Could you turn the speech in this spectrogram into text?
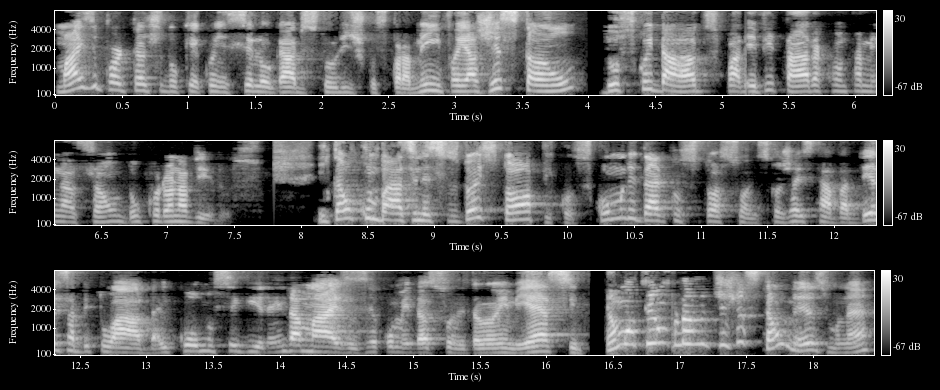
mais importante do que conhecer lugares turísticos para mim foi a gestão dos cuidados para evitar a contaminação do coronavírus. Então, com base nesses dois tópicos, como lidar com situações que eu já estava desabituada e como seguir ainda mais as recomendações da OMS, eu montei um plano de gestão mesmo, né?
